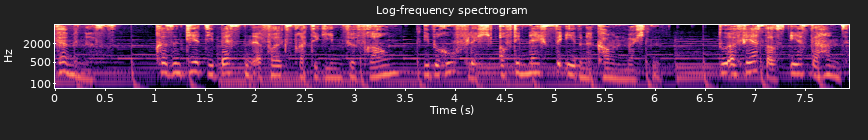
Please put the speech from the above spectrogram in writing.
Feminist präsentiert die besten Erfolgsstrategien für Frauen, die beruflich auf die nächste Ebene kommen möchten. Du erfährst aus erster Hand,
